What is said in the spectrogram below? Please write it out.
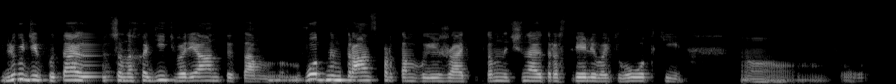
люди пытаются находить варианты там водным транспортом выезжать, потом начинают расстреливать лодки. А, вот.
